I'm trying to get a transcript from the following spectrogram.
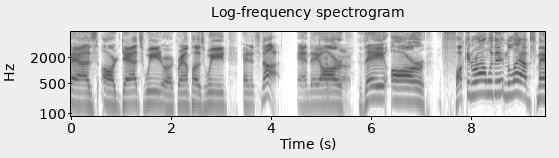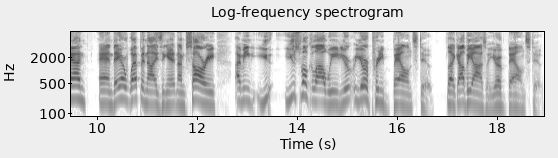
as our dad's weed or our grandpa's weed, and it's not. And they are not. they are fucking around with it in the labs, man. And they are weaponizing it. And I'm sorry. I mean, you you smoke a lot of weed. You're you're a pretty balanced dude. Like I'll be honest with you, you're a balanced dude.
